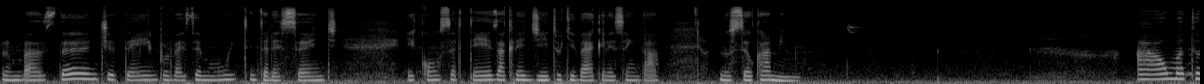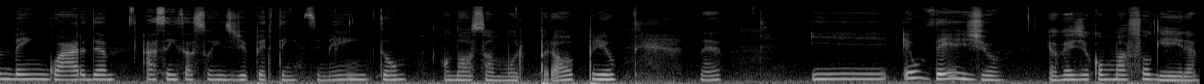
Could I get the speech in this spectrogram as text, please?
por bastante tempo, vai ser muito interessante e com certeza acredito que vai acrescentar no seu caminho. A alma também guarda as sensações de pertencimento, o nosso amor próprio, né? E eu vejo, eu vejo como uma fogueira,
